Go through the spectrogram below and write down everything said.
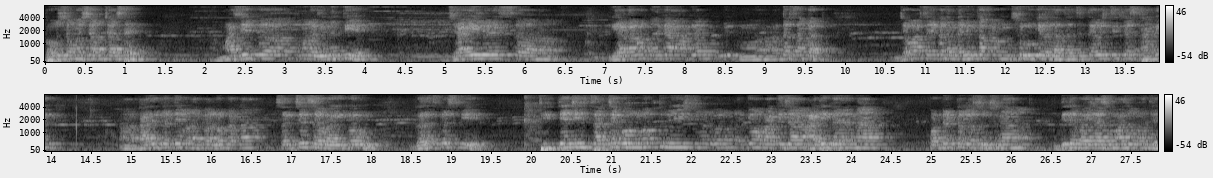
भाऊ समस्या आमच्या अशा आहेत. माझी एक तुम्हाला विनंती आहे. ज्याही वेळेस या गावात म्हणजे का आपल्या वि- म- मतदारसंघात जेव्हा असं एखादं नवीन काम सुरू केलं जातं तर त्यावेळेस तिथल्या स्थानिक कार्यकर्ते म्हणा किंवा लोकांना चर्चेत सहभागी करून गरज कसली आहे ती त्याची चर्चा करून मग तुम्ही इस्टिमेट बनवणं किंवा बाकीच्या अधिकाऱ्यांना कॉन्ट्रॅक्टरला सूचना दिल्या पाहिजे असं माझं मत आहे.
